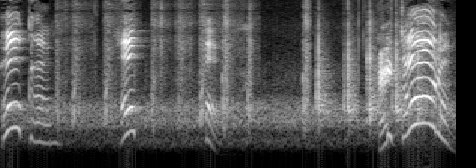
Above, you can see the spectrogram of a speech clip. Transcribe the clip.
Welcome. Oh, oh. Hey, Donald.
